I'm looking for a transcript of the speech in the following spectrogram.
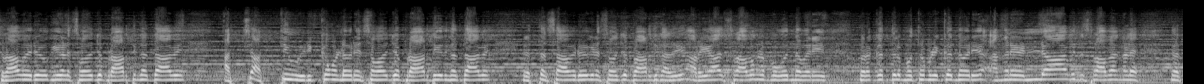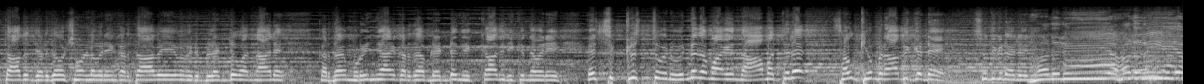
സ്രാവ രോഗികളെ സംബന്ധിച്ച് പ്രാർത്ഥിക്കുന്ന കർത്താവ് അച്ഛ അത്തി ഒരുക്കമുള്ളവരെ സംബന്ധിച്ച് പ്രാർത്ഥിക്കുന്ന കർത്താവ് രക്തസ്രാവ രോഗികളെ സംബന്ധിച്ച് പ്രാർത്ഥിക്കുന്ന അത് അറിയാതെ സ്രാവങ്ങൾ പോകുന്നവരെ ഉറക്കത്തിൽ മുത്രമൊഴിക്കുന്നവരെ അങ്ങനെ എല്ലാവിധ സ്രാവങ്ങളെ കർത്താവ് ജലദോഷമുള്ളവരെയും കർത്താവേയും ഒരു ബ്ലഡ് വന്നാൽ കർത്താവ് മുറിഞ്ഞാൽ കർത്താവ് ബ്ലഡ് നിൽക്കാതിരിക്കുന്നവരെ യേശു ക്രിസ്തുവിന് ഉന്നതമായ നാമത്തിൽ സൗഖ്യം പ്രാപിക്കട്ടെ. ശ്രുതികട ഹല്ലേലൂയ. ഹല്ലേലൂയ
